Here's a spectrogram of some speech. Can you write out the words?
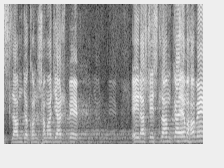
ইসলাম যখন সমাজে আসবে, এই রাষ্ট্রে ইসলাম কায়েম হবে,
